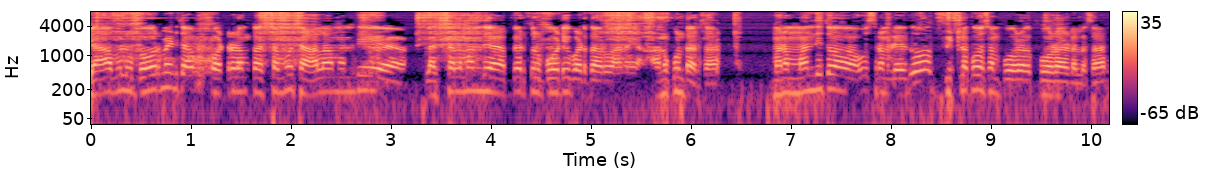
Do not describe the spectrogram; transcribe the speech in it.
జాబులు గవర్నమెంట్ జాబులు కొట్టడం కష్టము. చాలా మంది లక్షల మంది అభ్యర్థులు పోటీ పడతారు అని అనుకుంటారు సార్. మనం మందితో అవసరం లేదు. బిట్ల కోసం పో పోరాడాలి సార్.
